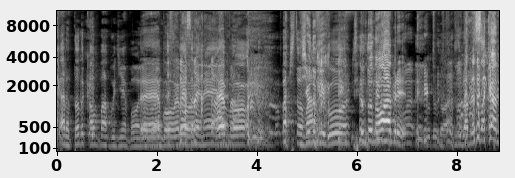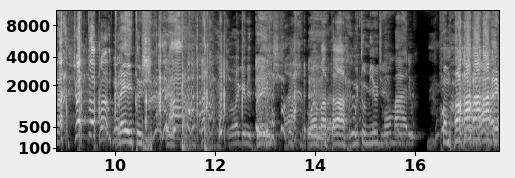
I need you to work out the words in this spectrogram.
Cara, todo calvo barbudinho é bom, né? É bom, é Essa bom. Vené, É bom. O pastor Gil do Vigor, Dudu Nobre. Dudu Nobre é sacanagem. Vai tomar Kratos, Boa gameplays. o Avatar, Muito humilde. Ô, Mário. o Mario.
